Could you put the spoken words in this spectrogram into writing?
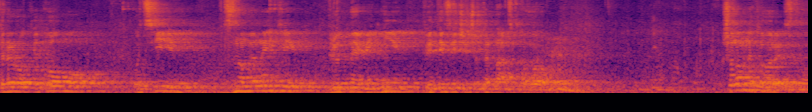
три роки тому, оці знамениті лютневі дні 2014 року. Шановне товариство,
